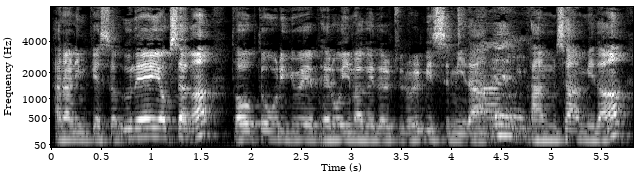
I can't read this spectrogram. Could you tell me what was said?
하나님께서 은혜의 역사가 더욱더 우리 교회에 배로 임하게 될 줄을 믿습니다. 아멘. 감사합니다.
